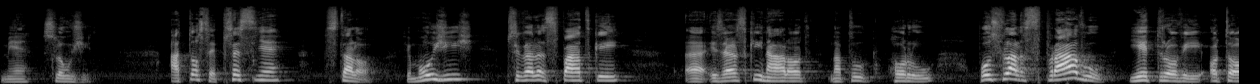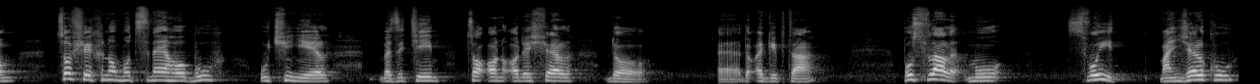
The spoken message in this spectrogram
mě sloužit. A to se přesně stalo, že Mojžíš přivedl zpátky eh, izraelský národ na tu horu, poslal zprávu Jetrovi o tom, co všechno mocného Bůh učinil mezi tím, co on odešel do, eh, do Egypta. Poslal mu svoji manželku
